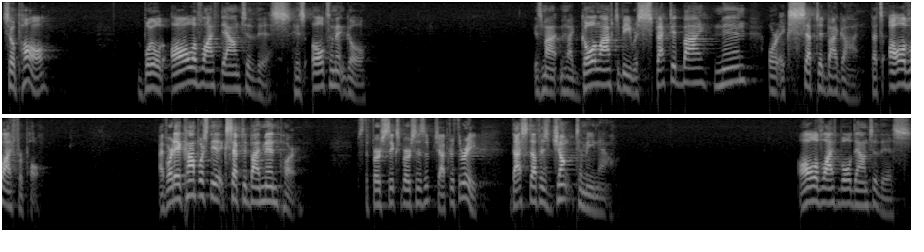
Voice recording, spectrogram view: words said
So, Paul boiled all of life down to this his ultimate goal. Is my, my goal in life to be respected by men or accepted by God? That's all of life for Paul. I've already accomplished the accepted by men part. It's the first six verses of chapter 3. That stuff is junk to me now. All of life boiled down to this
